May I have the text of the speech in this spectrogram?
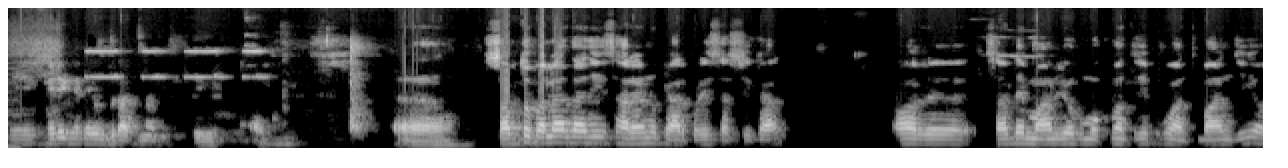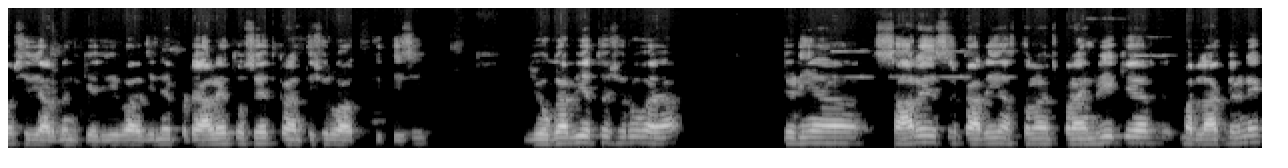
ਤੇ ਕਿਹੜੇ ਕਿਹੜੇ ਉਦਘਾਟਨਾਂ ਦਿੱਤੇ ਅਹ ਸਭ ਤੋਂ ਪਹਿਲਾਂ ਤਾਂ ਜੀ ਸਾਰਿਆਂ ਨੂੰ ਪਿਆਰ ਭਰੀ ਸਤਿ ਸ਼੍ਰੀ ਅਕਾਲ। ਔਰ ਸਾਡੇ ਮਾਨਯੋਗ ਮੁੱਖ ਮੰਤਰੀ ਭਗਵੰਤ ਮਾਨ ਜੀ ਔਰ ਸ਼੍ਰੀ ਅਰਵਿੰਦ ਕੇਜਰੀਵਾਲ ਜੀ ਨੇ ਪਟਿਆਲੇ ਤੋਂ ਸਿਹਤ ਕ੍ਰਾਂਤੀ ਸ਼ੁਰੂਆਤ ਕੀਤੀ ਸੀ। ਯੋਗਾ ਵੀ ਇੱਥੋਂ ਸ਼ੁਰੂ ਹੋਇਆ। ਜਿਹੜੀਆਂ ਸਾਰੇ ਸਰਕਾਰੀ ਹਸਪਤਾਲਾਂ 'ਚ ਪ੍ਰਾਇਮਰੀ ਕੇਅਰ ਮਹੱਲਾ ਕਲੀਨਿਕ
